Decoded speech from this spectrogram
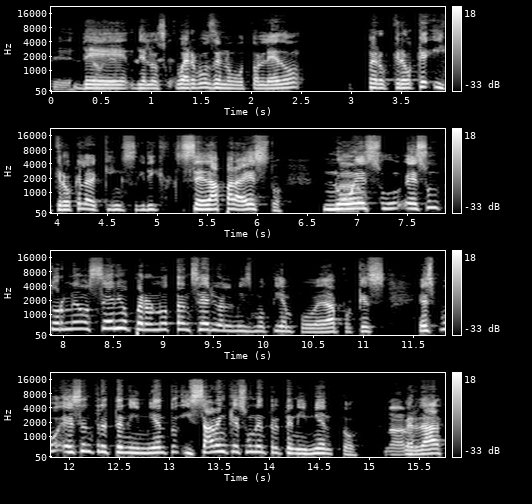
Sí, de, de los cuervos de Nuevo Toledo, pero creo que, y creo que la de Kings League se da para esto. No es, un, es un torneo serio, pero no tan serio al mismo tiempo, ¿verdad? Porque es, es, es entretenimiento y saben que es un entretenimiento, Claro. ¿verdad?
